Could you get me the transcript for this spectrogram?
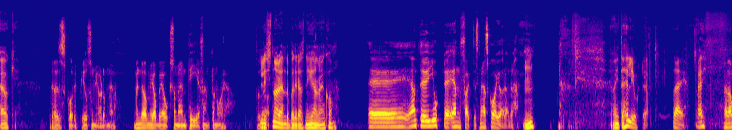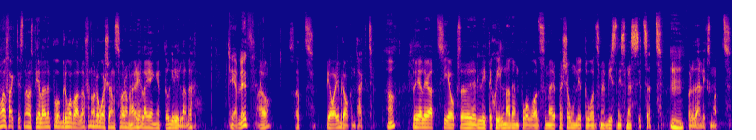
ja okej. Det är Scorpio som gör dem nu. Men de jobbar jag också med en 10-15 år. Så Lyssnar du ändå på deras nya när den kom? Eh, jag har inte gjort det än faktiskt, men jag ska göra det. Jag har inte heller gjort det. Nej. Nej. Men de var faktiskt, när de spelade på Bråvalla för några år sedan, så var de här hela gänget och grillade. Trevligt. Ja, så att vi har ju bra kontakt. Ja. Så det gäller ju att se också lite skillnaden på vad som är personligt och vad som är businessmässigt sett. På det där liksom att,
